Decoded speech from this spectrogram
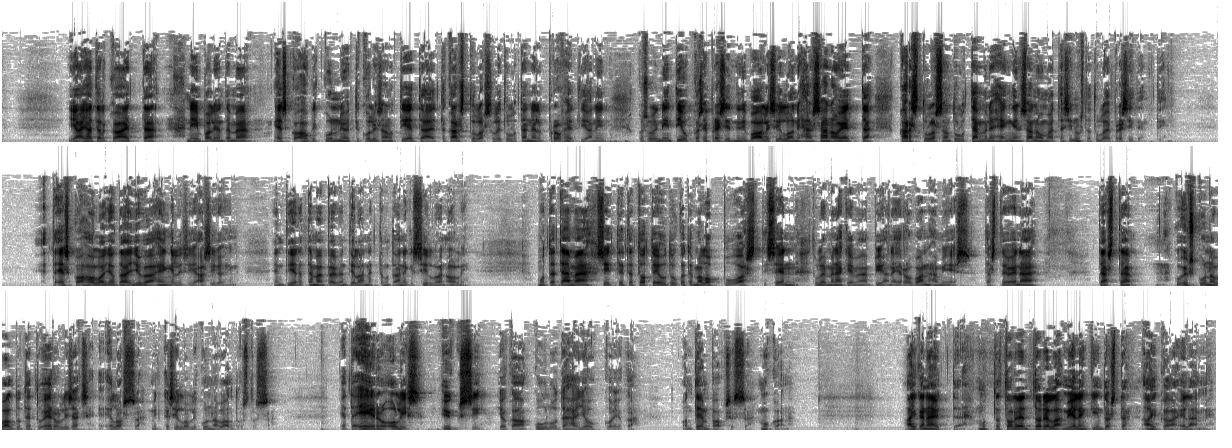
Ja ajatelkaa, että niin paljon tämä Esko Auki kunnioitti, kun oli saanut tietää, että Karstulassa oli tullut tänne profetia, niin kun se oli niin tiukka se presidentin vaali silloin, niin hän sanoi, että Karstulassa on tullut tämmöinen hengen sanoma, että sinusta tulee presidentti. Että Esko Aholla on jotain jyvää hengellisiin asioihin. En tiedä tämän päivän tilannetta, mutta ainakin silloin oli. Mutta tämä sitten, että toteutuuko tämä loppuun asti, sen tulemme näkemään pian. Eero vanha mies. Tästä ei ole enää, tästä kun yksi kunnanvaltuutettu Eero lisäksi elossa, mitkä silloin oli kunnanvaltuustossa. Että Eero olisi yksi, joka kuuluu tähän joukkoon, joka on tempauksessa mukana. Aika näyttää, mutta todella mielenkiintoista aikaa elämme.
